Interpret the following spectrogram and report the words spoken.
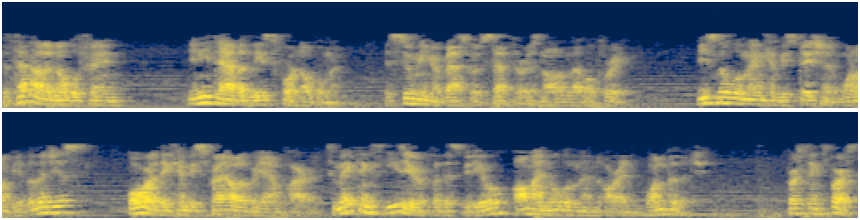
To send out a noble train, you need to have at least four noblemen, assuming your Vasco scepter is not on level 3. These noblemen can be stationed at one of your villages, or they can be spread out over your empire. To make things easier for this video, all my noblemen are in one village. First things first,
